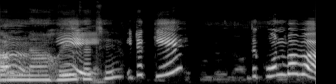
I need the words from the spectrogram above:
রান্না হয়ে গেছে। এটা কে? এটা কোন বাবা?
